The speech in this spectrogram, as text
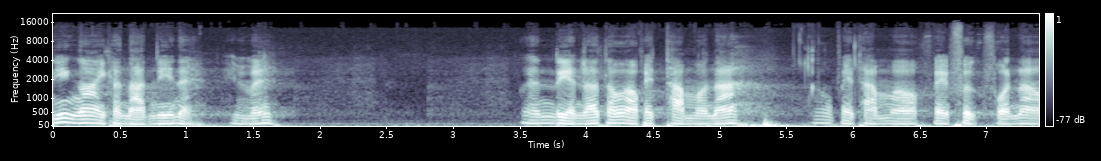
นี่ง่ายขนาดนี้นะเห็นไหมเพราะฉะนั้นเรียนแล้วต้องเอาไปทำเอานะต้องไปทำเอาไปฝึกฝนเอา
